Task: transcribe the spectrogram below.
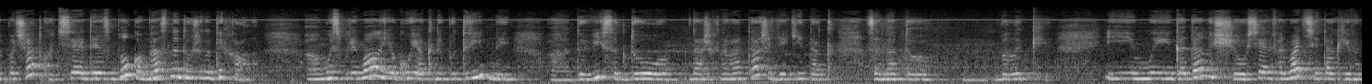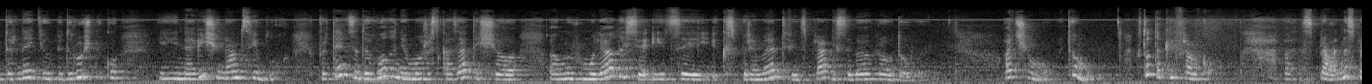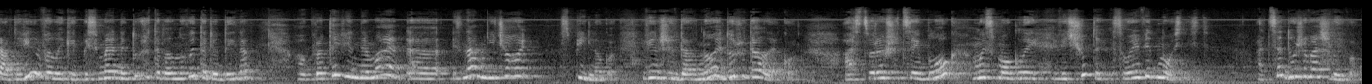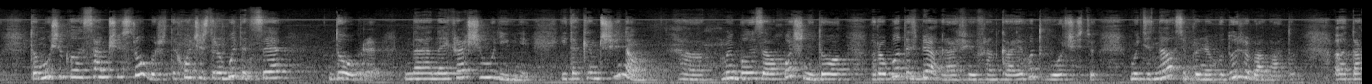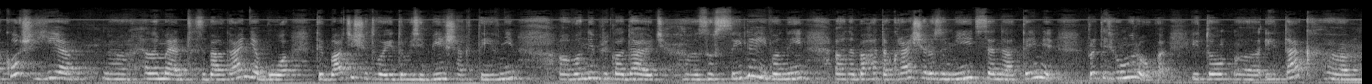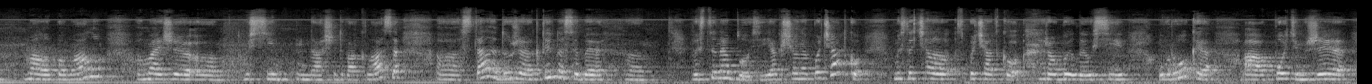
На початку ця ідея з блогом нас не дуже надихала. Ми сприймали його як непотрібний довісок до наших навантажень, які так занадто великі. І ми гадали, що вся інформація так і в інтернеті, у підручнику, і навіщо нам цей блог. Проте з задоволенням можу сказати, що ми помилялися, і цей експеримент він справді себе виправдовує. А чому? Тому хто такий Франко? Е, спра- Насправді він великий письменник, дуже талановита людина, е, проте він не має з нами нічого спільного. Він жив давно і дуже далеко. А створивши цей блок, ми змогли відчути свою відносність. А це дуже важливо, тому що коли сам щось робиш, ти хочеш зробити це добре, на найкращому рівні. І таким чином е, ми були заохочені до роботи з біографією Франка, його творчістю. Ми дізналися про нього дуже багато. Е, Також є е, елемент збагання, бо ти бачиш, що твої друзі більш активні, вони прикладають зусилля і вони набагато краще розуміються на темі протягом року. І, то, і так, мало-помалу, е, майже усі наші два класи стали дуже активно себе е, вести на блозі. Якщо на початку ми спочатку, робили усі уроки, а потім вже е,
